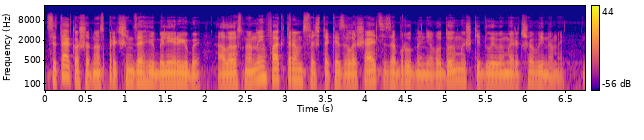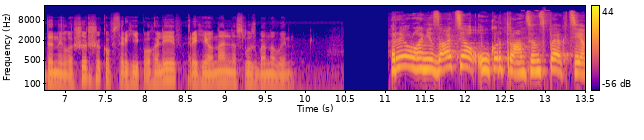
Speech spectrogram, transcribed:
Це також одна з причин загибелі риби, але основним фактором все ж таки залишається забруднення водойми шкідливими речовинами. Данило Ширшиков, Сергій Поголєєв, Регіональна служба новин. Реорганізація Укртрансінспекції.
